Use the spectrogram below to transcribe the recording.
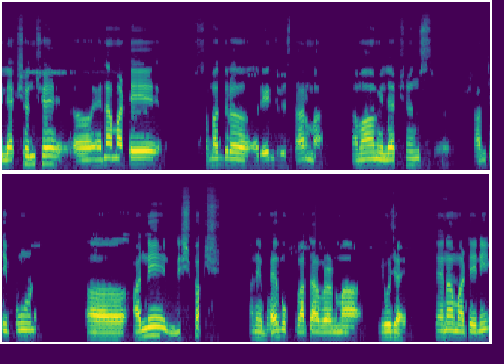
ઇલેક્શન છે એના માટે સમગ્ર રેન્જ વિસ્તારમાં તમામ ઇલેક્શન્સ શાંતિપૂર્ણ અને નિષ્પક્ષ અને ભયમુક્ત વાતાવરણમાં યોજાય, તેના માટેની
